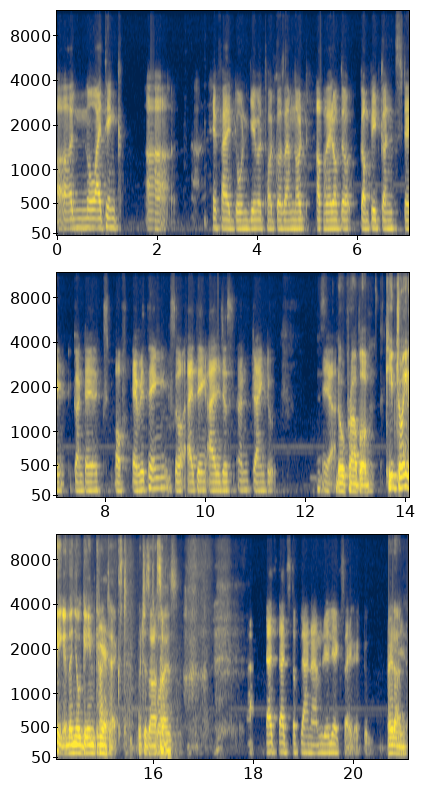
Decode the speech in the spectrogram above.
Uh, no, I think uh, if I don't give a thought because I'm not aware of the complete context context of everything, so I think I'll just I'm trying to, yeah. No problem. Keep joining, and then you'll gain Yes. context, which is awesome. wise. That that's the plan. I'm really excited to. Right on. Yeah,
